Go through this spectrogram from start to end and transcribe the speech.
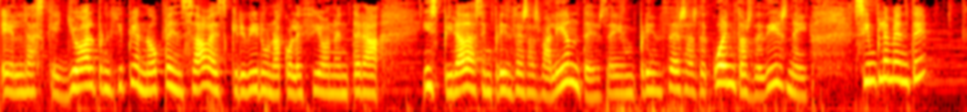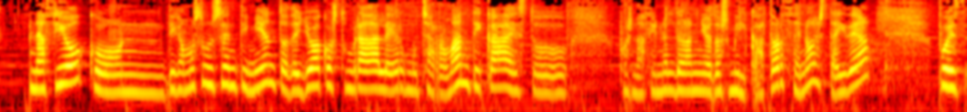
en las que yo al principio no pensaba escribir una colección entera inspiradas en princesas valientes, en princesas de cuentos de Disney. Simplemente nació con, digamos, un sentimiento de yo acostumbrada a leer mucha romántica, esto pues nació en el año 2014, ¿no? Esta idea. Pues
